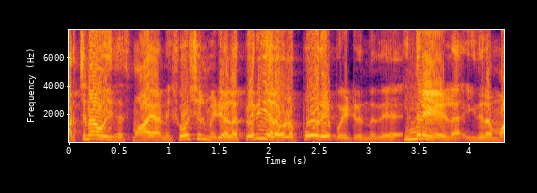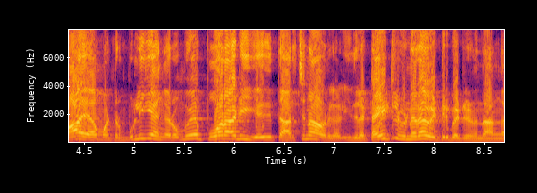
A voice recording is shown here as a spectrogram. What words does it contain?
அர்ச்சனா வைசஸ் மாயான்னு சோசியல் மீடியால பெரிய அளவுல போரே போயிட்டு இருந்தது. இந்த நிலையில இதுல மாயா மற்றும் புள்ளிங்க ரொம்பவே போராடி எதிர்த்த அர்ச்சனா அவர்கள் இதுல டைட்டில் வின்னரா வெற்றி பெற்று இருந்தாங்க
